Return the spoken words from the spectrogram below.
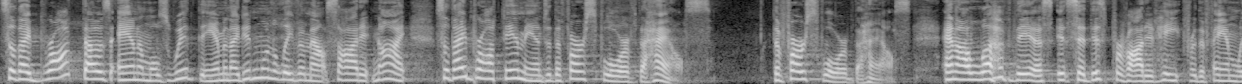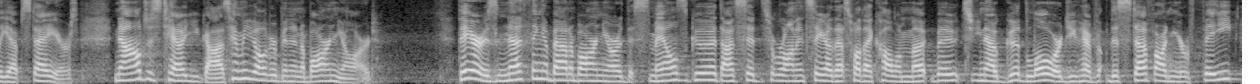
So they brought those animals with them and they didn't want to leave them outside at night. So they brought them into the first floor of the house. The first floor of the house. And I love this. It said this provided heat for the family upstairs. Now, I'll just tell you guys how many of y'all ever been in a barnyard? There is nothing about a barnyard that smells good. I said to Ron and Sarah, that's why they call them muck boots. You know, good Lord, you have this stuff on your feet.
